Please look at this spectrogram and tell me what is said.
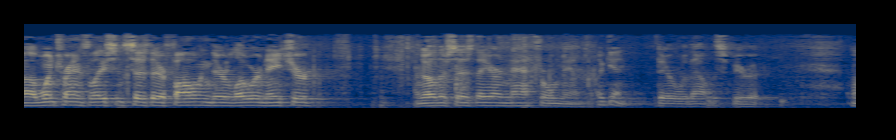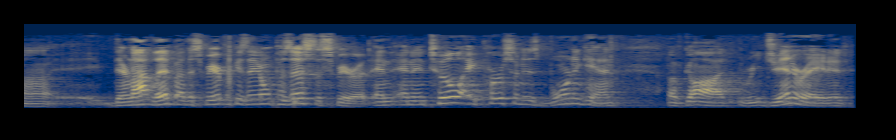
Uh, one translation says they're following their lower nature. Another says they are natural men. Again, they're without the Spirit. Uh, they're not led by the Spirit because they don't possess the Spirit. And, and until a person is born again of God, regenerated,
